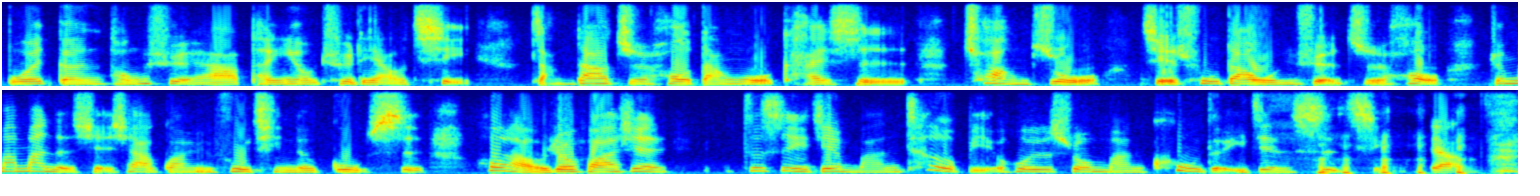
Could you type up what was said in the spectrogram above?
不会跟同学啊朋友去聊起。长大之后，当我开始创作、接触到文学之后，就慢慢的写下关于父亲的故事。后来我就发现。这是一件蛮特别，或者说蛮酷的一件事情，这样子。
